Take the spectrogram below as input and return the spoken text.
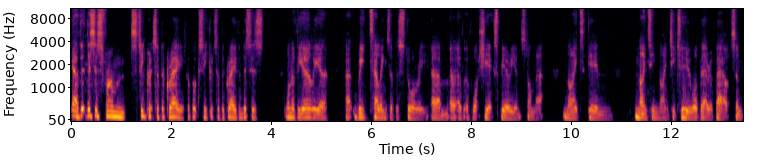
Yeah, th- this is from Secrets of the Grave, a book, Secrets of the Grave, and this is one of the earlier uh, retellings of the story um, of, of what she experienced on that night in 1992 or thereabouts. And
